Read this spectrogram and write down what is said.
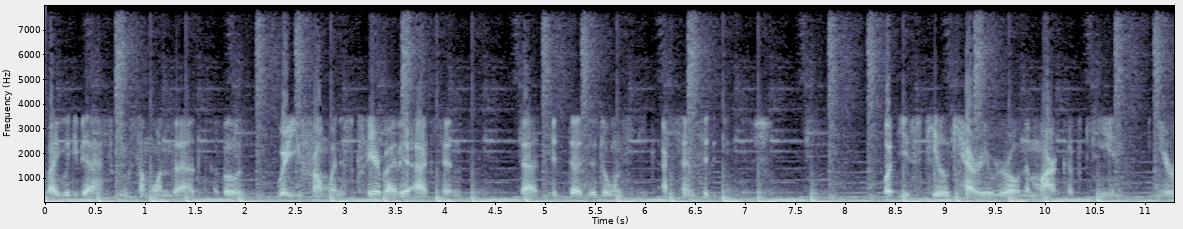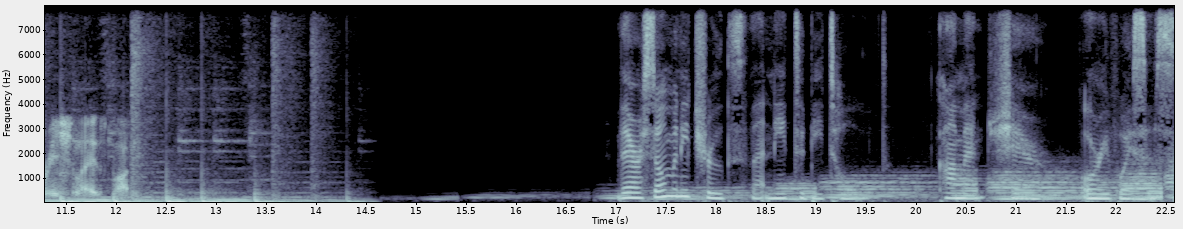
Why would you be asking someone that about where you're from when it's clear by their accent that it, they don't speak accented English? But you still carry around the mark of Cain in your racialized body. There are so many truths that need to be told. Comment, share, Ori Voices.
